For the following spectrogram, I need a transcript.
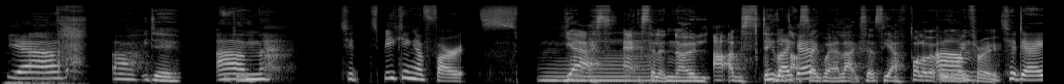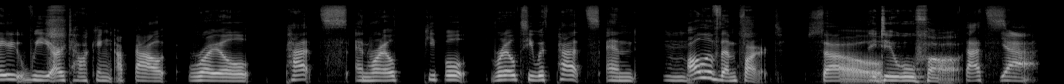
Yeah. Oh. we do. Um, to, speaking of farts. Yes mm, excellent no i'm sticking You with like that it? segue alexis yeah follow it all the way um, through Today we are talking about royal pets and royal people, royalty with pets, and Mm, all of them fart. So they do all fart That's Yeah.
